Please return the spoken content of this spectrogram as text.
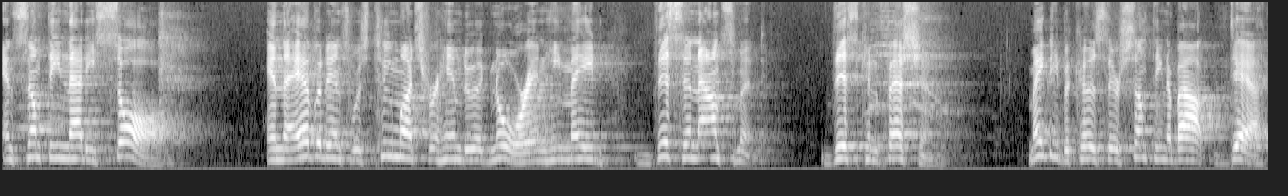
and something that he saw. And the evidence was too much for him to ignore, and he made this announcement, this confession. Maybe because there's something about death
